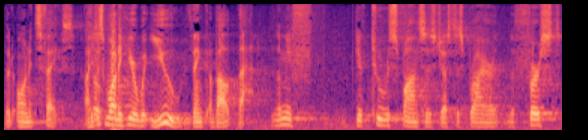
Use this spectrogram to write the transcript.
but on its face? I so, just want to hear what you think about that. Let me f- give two responses, Justice Breyer. The first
